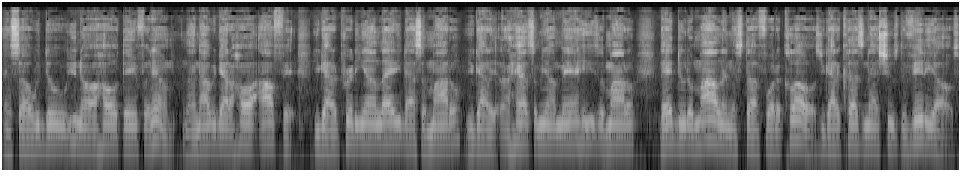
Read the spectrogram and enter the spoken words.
and so we do you know a whole thing for them. Now now we got a whole outfit. You got a pretty young lady that's a model. You got a, a handsome young man he's a model. They do the modeling and stuff for the clothes. You got a cousin that shoots the videos.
